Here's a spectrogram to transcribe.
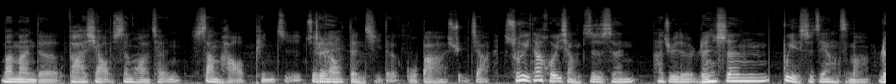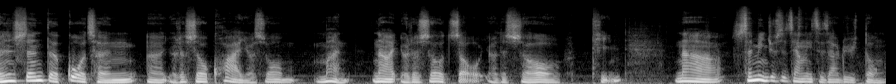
慢慢的发酵，升华成上好品质、最高等级的古巴雪茄。所以他回想自身，他觉得人生不也是这样子吗？人生的过程，呃，有的时候快，有时候慢，那有的时候走，有的时候停。那生命就是这样一直在律动。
